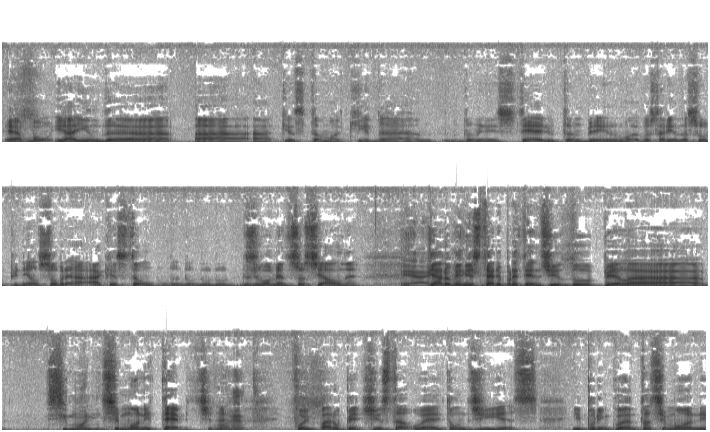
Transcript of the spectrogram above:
É, bom, e ainda a, a questão aqui da, do Ministério também, eu gostaria da sua opinião sobre a, a questão do, do, do, desenvolvimento social, né? É, aí, que era o Ministério aí... pretendido pela... Simone. Simone Tebet, né? Correto. Foi para o petista Wellington Dias. E, por enquanto, a Simone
